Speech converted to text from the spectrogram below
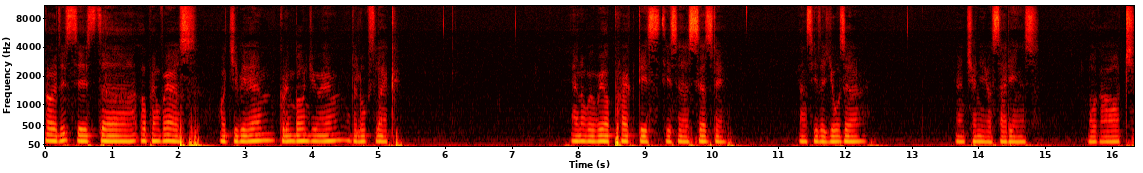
Oh, this is the OpenVAS or GVM, Greenbone GVM, it looks like. And we will practice this uh, Thursday. Can see the user and change your settings, log out,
